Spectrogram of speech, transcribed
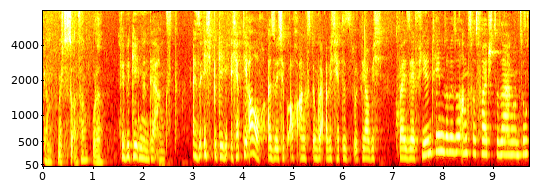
Ähm, möchtest du anfangen? Oder? Wir begegnen der Angst. Also ich begegne, ich habe die auch. Also ich habe auch Angst, aber ich hätte, glaube ich, bei sehr vielen Themen sowieso Angst, was falsch zu sagen und so.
